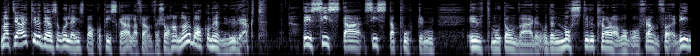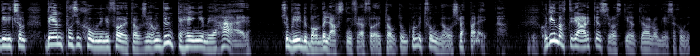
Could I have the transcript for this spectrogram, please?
Matriarken är den som går längst bak och piskar alla framför sig. Och hamnar du bakom henne är du rökt. Det är sista, sista porten ut mot omvärlden och den måste du klara av att gå framför. Det, det är liksom den positionen i företaget som om du inte hänger med här så blir du bara en belastning för det här företaget. De kommer tvungna att släppa dig. Och det är matriarkens röst egentligen i alla organisationer.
